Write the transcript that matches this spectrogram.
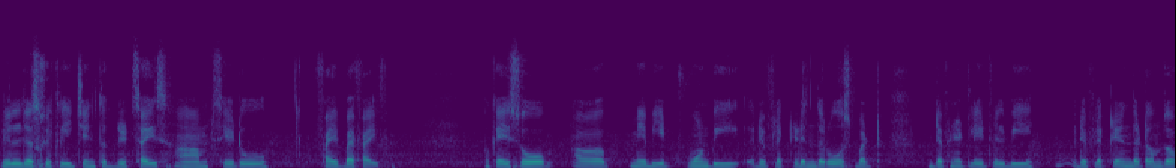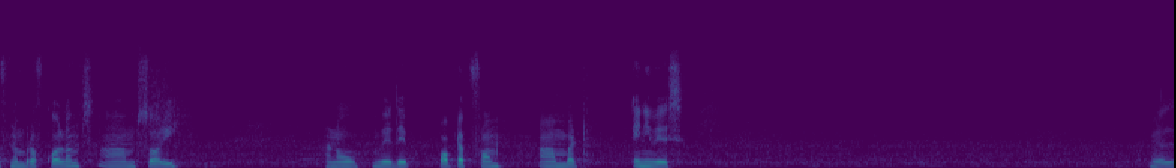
We'll just quickly change the grid size um, say to 5 by 5 okay so uh, maybe it won't be reflected in the rows but definitely it will be reflected in the terms of number of columns. I'm um, sorry. I don't know where they popped up from. Um, but anyways. Well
